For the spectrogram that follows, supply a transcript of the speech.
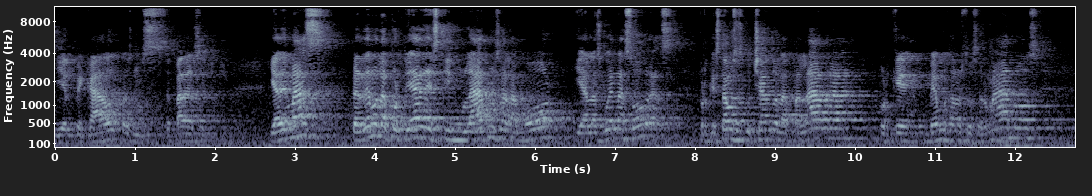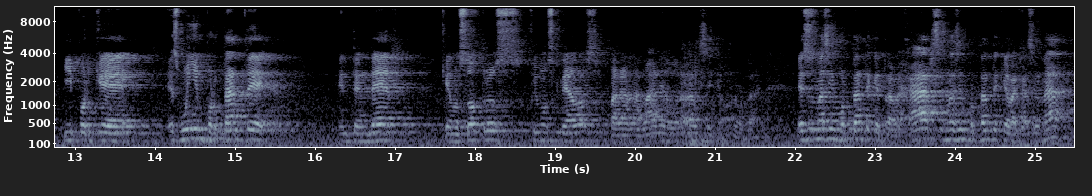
y el pecado pues nos separa del Señor. Y además perdemos la oportunidad de estimularnos al amor y a las buenas obras, porque estamos escuchando la palabra, porque vemos a nuestros hermanos y porque es muy importante entender que nosotros fuimos creados para alabar y adorar al Señor, ¿verdad? Eso es más importante que trabajar, es más importante que vacacionar.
